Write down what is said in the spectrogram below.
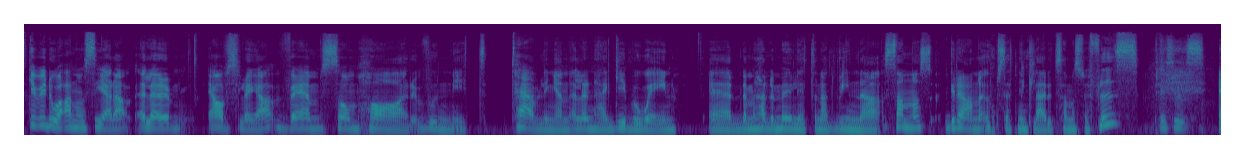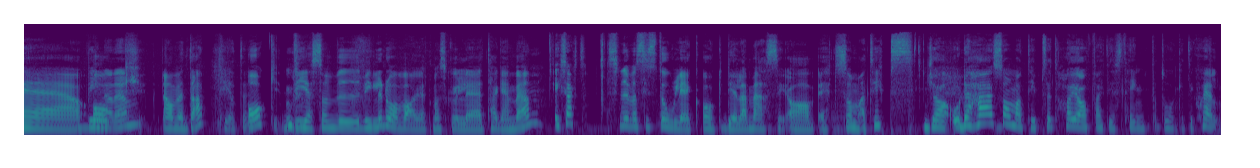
Ska vi då annonsera, eller avslöja, vem som har vunnit tävlingen eller den här giveawayn. Eh, där man hade möjligheten att vinna Sannas gröna uppsättning kläder tillsammans med fleece. Precis. Eh, Vinnaren? Och, ja, vänta. Peter. och det som vi ville då var ju att man skulle tagga en vän, Exakt. skriva sin storlek och dela med sig av ett sommartips. Ja och det här sommartipset har jag faktiskt tänkt att åka till själv.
